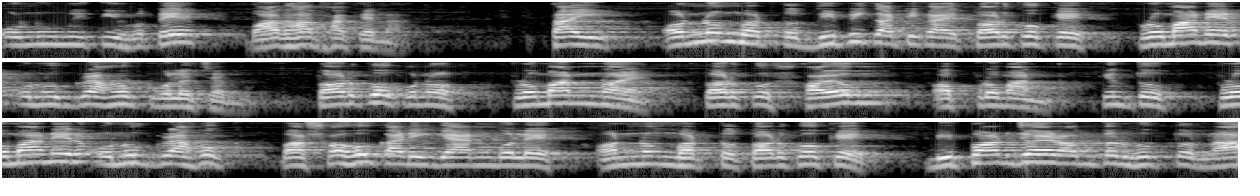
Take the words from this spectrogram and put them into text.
অনুমিতি হতে বাধা থাকে না। তাই অন্নং ভট্ট দীপিকা টিকায় তর্ককে প্রমাণের অনুগ্রাহক বলেছেন। তর্ক কোনো প্রমাণ নয়, তর্ক স্বয়ং অপ্রমাণ। কিন্তু প্রমাণের অনুগ্রাহক বা সহকারী জ্ঞান বলে অন্নং ভট্ট তর্ককে বিপর্যয়ের অন্তর্ভুক্ত না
